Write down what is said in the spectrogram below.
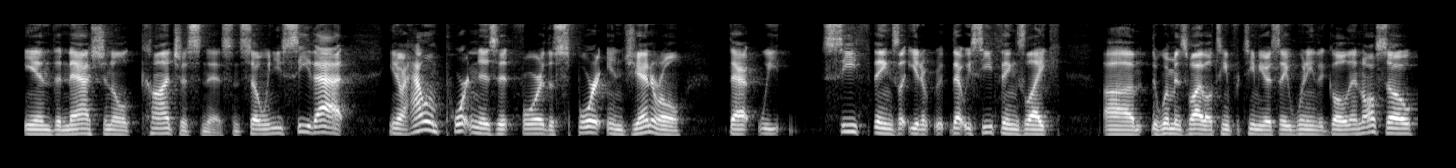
in the national consciousness. And so when you see that, you know, how important is it for the sport in general that we see things like, you know, that we see things like um, the women's volleyball team for Team USA winning the gold, and also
